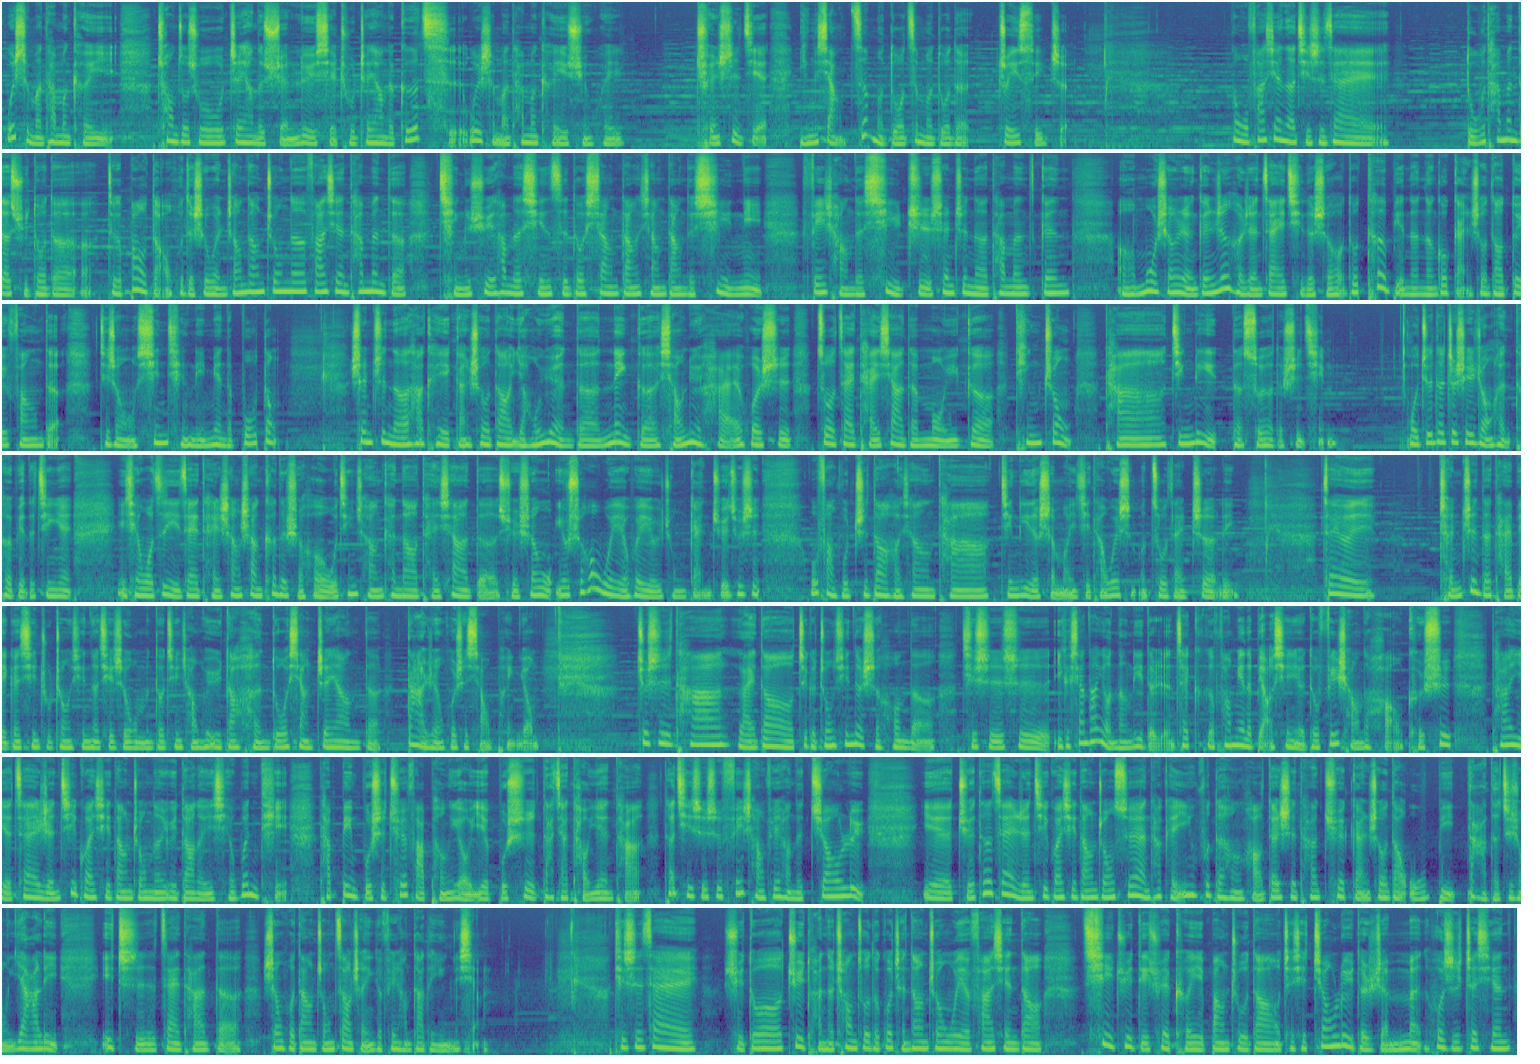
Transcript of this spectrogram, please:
为什么他们可以创作出这样的旋律，写出这样的歌词？为什么他们可以巡回全世界，影响这么多这么多的追随者？那我发现呢，其实，在读他们的许多的这个报道或者是文章当中呢，发现他们的情绪、他们的心思都相当相当的细腻，非常的细致，甚至呢，他们跟呃陌生人、跟任何人在一起的时候，都特别的能够感受到对方的这种心情里面的波动，甚至呢，他可以感受到遥远的那个小女孩，或是坐在台下的某一个听众，他经历的所有的事情。我觉得这是一种很特别的经验。以前我自己在台上上课的时候，我经常看到台下的学生，有时候我也会有一种感觉，就是我仿佛知道，好像他经历了什么，以及他为什么坐在这里。在诚挚的台北跟新竹中心呢，其实我们都经常会遇到很多像这样的大人或是小朋友。就是他来到这个中心的时候呢，其实是一个相当有能力的人，在各个方面的表现也都非常的好。可是他也在人际关系当中呢遇到了一些问题。他并不是缺乏朋友，也不是大家讨厌他，他其实是非常非常的焦虑，也觉得在人际关系当中，虽然他可以应付得很好，但是他却感受到无比大的这种压力，一直在他的生活当中造成一个非常大的影响。其实，在许多剧团的创作的过程当中，我也发现到，戏剧的确可以帮助到这些焦虑的人们，或者是这些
